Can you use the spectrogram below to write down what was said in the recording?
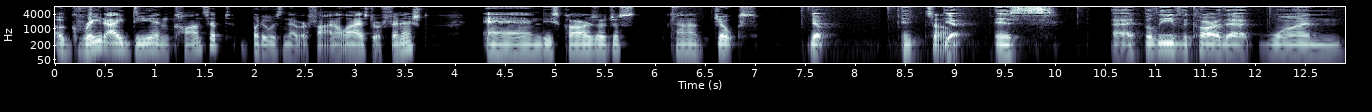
a great idea and concept, but it was never finalized or finished. And these cars are just kind of jokes. Yep. It, So Yeah, it's I believe the car that won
